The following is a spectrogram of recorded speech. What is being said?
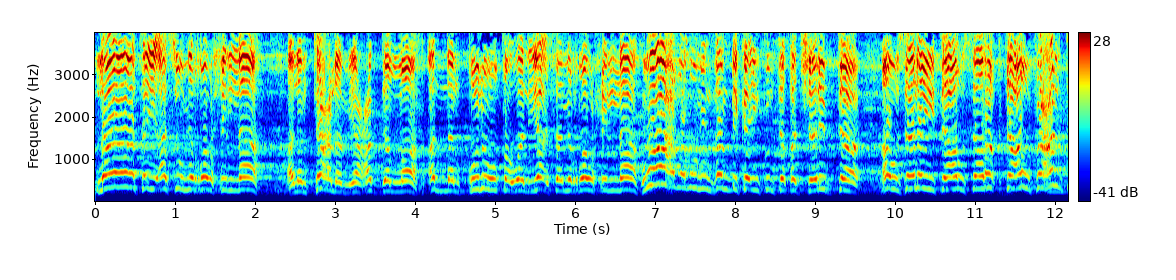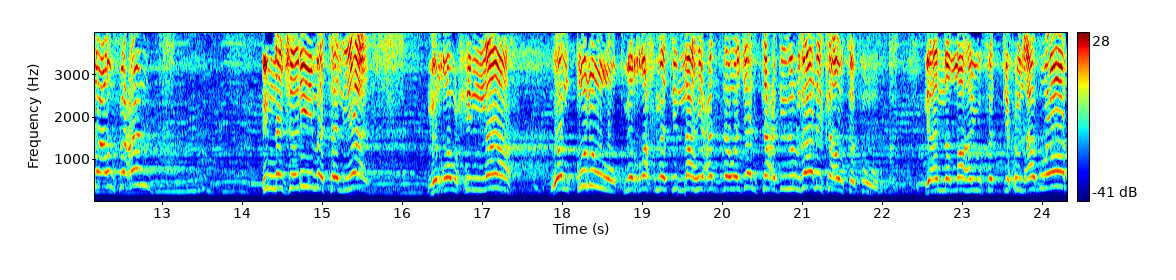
لا تيأسوا من روح الله ألم تعلم يا عبد الله أن القنوط واليأس من روح الله هو أعظم من ذنبك إن كنت قد شربت أو زنيت أو سرقت أو فعلت أو فعلت؟ إن جريمة اليأس من روح الله والقنوط من رحمة الله عز وجل تعدل ذلك أو تفوق لأن الله يفتح الأبواب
